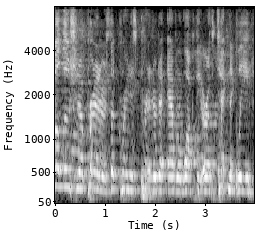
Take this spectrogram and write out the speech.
evolution of predators. The greatest predator to ever walk the earth, technically,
